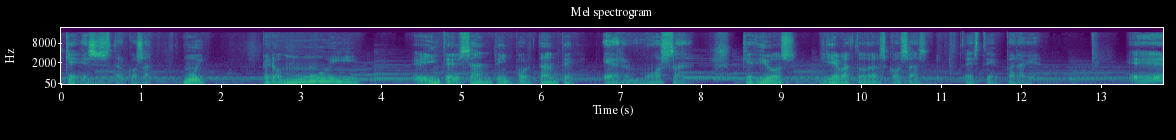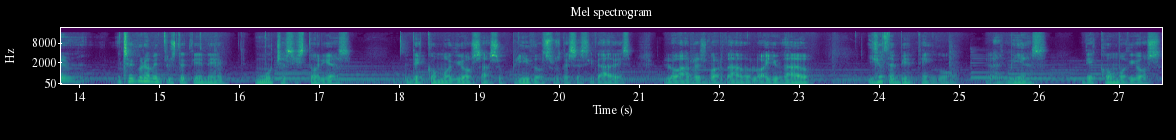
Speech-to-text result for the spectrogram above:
que esa es otra cosa muy, pero muy eh, interesante, importante, hermosa, que Dios lleva todas las cosas este, para bien. Eh, seguramente usted tiene muchas historias de cómo Dios ha suplido sus necesidades, lo ha resguardado, lo ha ayudado. Y yo también tengo las mías de cómo Dios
